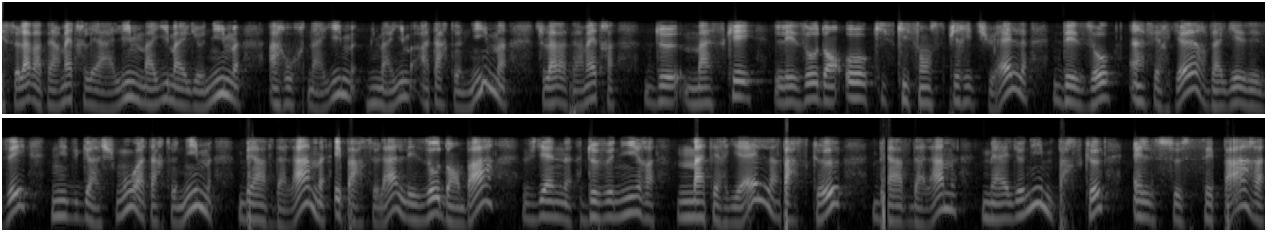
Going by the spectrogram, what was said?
Et cela va permettre les Halim, Maïm, Aelionim, Aruchnaïm, Mimaïm, Atartonim. Cela va permettre de masquer les eaux d'en haut qui, sont spirituelles des eaux inférieures, Valier Nidgashmu, Atartonim, Beavdalam. Et par cela, les eaux d'en bas viennent devenir matérielles parce que Beavdalam, Me'aelionim, parce que elles se séparent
